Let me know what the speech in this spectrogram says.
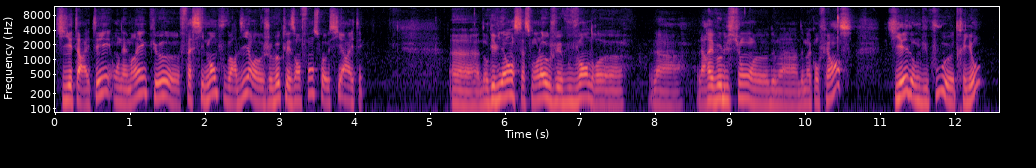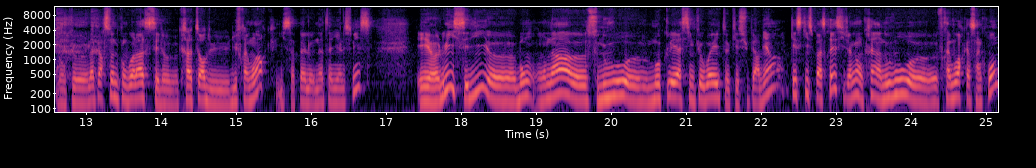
qui est arrêté, on aimerait que euh, facilement pouvoir dire euh, je veux que les enfants soient aussi arrêtés. Euh, donc évidemment, c'est à ce moment-là où je vais vous vendre la, révolution de ma, conférence, qui est donc du coup Trio. Donc la personne qu'on voit là, c'est le créateur du, framework, il s'appelle Nathaniel Smith. Et lui, il s'est dit, bon, on a ce nouveau mot-clé async await qui est super bien, qu'est-ce qui se passerait si jamais on crée un nouveau framework asynchrone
